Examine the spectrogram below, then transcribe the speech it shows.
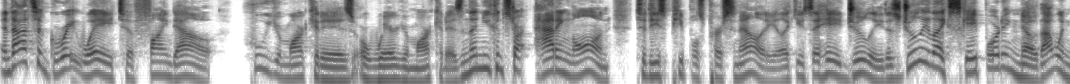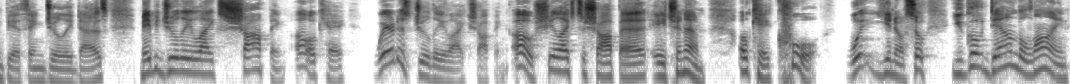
And that's a great way to find out who your market is or where your market is. And then you can start adding on to these people's personality. Like you say, Hey, Julie, does Julie like skateboarding? No, that wouldn't be a thing Julie does. Maybe Julie likes shopping. Oh, okay. Where does Julie like shopping? Oh, she likes to shop at H&M. Okay, cool. What, you know, so you go down the line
